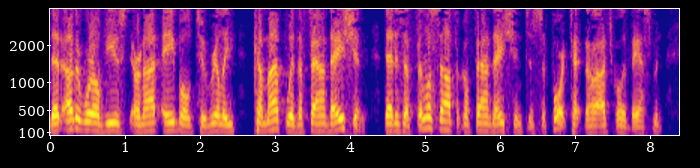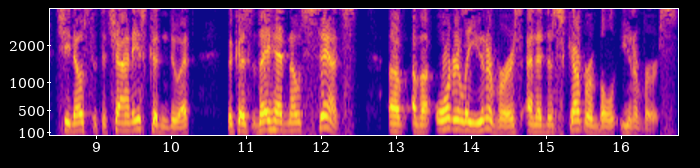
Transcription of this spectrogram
that other worldviews are not able to really come up with a foundation that is a philosophical foundation to support technological advancement. She notes that the Chinese couldn't do it because they had no sense of, of an orderly universe and a discoverable universe.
